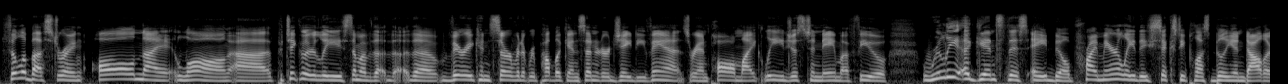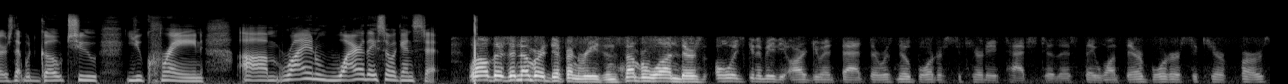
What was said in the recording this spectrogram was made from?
filibustering all night long. Uh, particularly some of the, the, the very conservative Republicans, Senator J.D. Vance, Rand Paul, Mike Lee, just to name a few, really against this aid bill. Primarily the sixty plus billion dollars that would go to Ukraine. Um, Ryan, why are they so against it? Well, there's a number of different reasons. Number one, there's always going to be the argument that there was no border security attached to this. They want their border secure first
